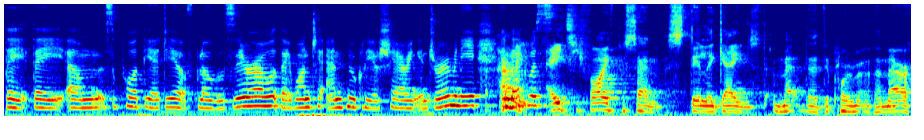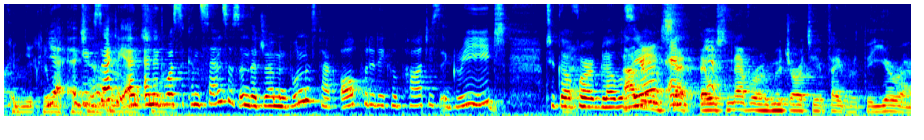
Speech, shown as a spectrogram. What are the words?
they they um, support the idea of global zero. They want to end nuclear sharing in Germany, and that was 85% still against the deployment of American nuclear. Yeah, weapons exactly, and, and it was a consensus in the German Bundestag. All political parties agreed to go yeah. for a global that zero. Being said, and, there yeah. was never a majority in favour of the euro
